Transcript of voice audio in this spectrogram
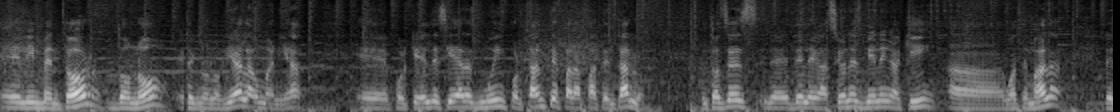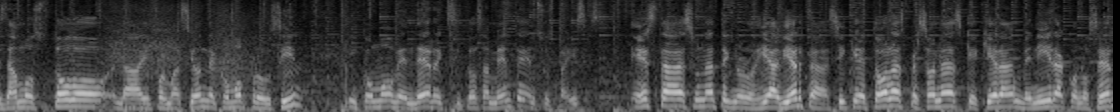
El inventor donó tecnología a la humanidad porque él decía que era muy importante para patentarlo. Entonces, delegaciones vienen aquí a Guatemala les damos toda la información de cómo producir y cómo vender exitosamente en sus países. Esta es una tecnología abierta, así que todas las personas que quieran venir a conocer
